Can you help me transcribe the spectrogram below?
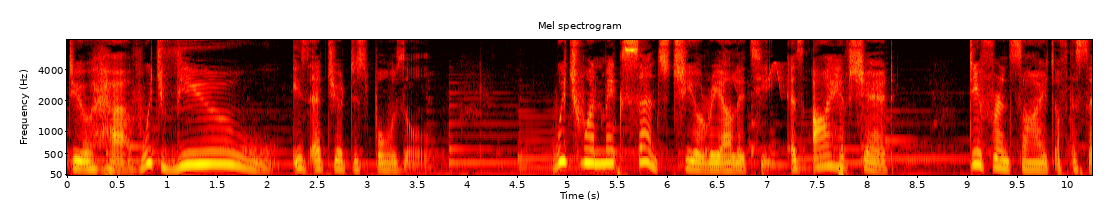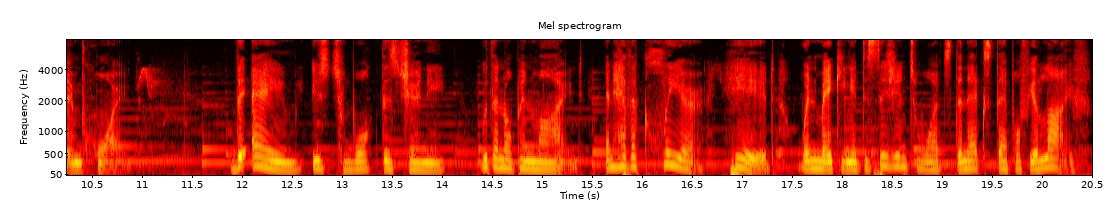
do you have? Which view is at your disposal? Which one makes sense to your reality? As I have shared different sides of the same coin. The aim is to walk this journey with an open mind and have a clear head when making a decision towards the next step of your life.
